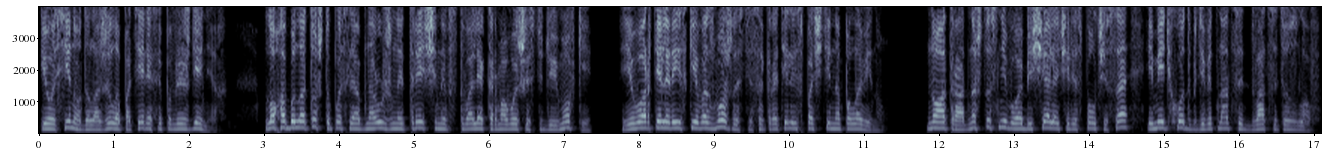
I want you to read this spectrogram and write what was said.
Иосино доложил о потерях и повреждениях. Плохо было то, что после обнаруженной трещины в стволе кормовой шестидюймовки его артиллерийские возможности сократились почти наполовину. Но отрадно, что с него обещали через полчаса иметь ход в 19-20 узлов.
